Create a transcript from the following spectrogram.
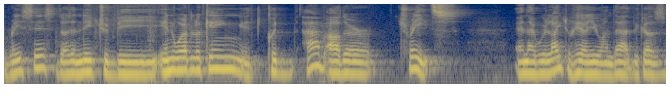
racist, doesn't need to be inward looking, it could have other traits. And I would like to hear you on that because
